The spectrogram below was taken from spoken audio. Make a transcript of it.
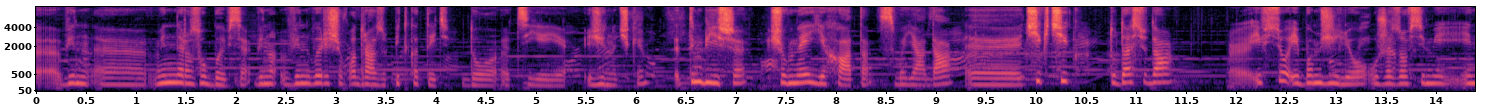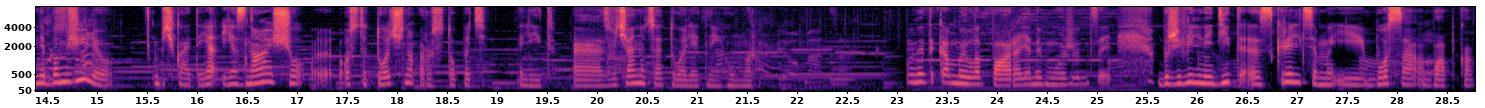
е, він, е, він не розгубився. Він, він вирішив одразу підкатити до цієї жіночки. Тим більше, що в неї є хата своя, да? Е, чік-чік, туди-сюди. І все, і бомжіліо уже зовсім і не бомжіліо. Почекайте, я, я знаю, що остаточно розтопить лід. Звичайно, це туалетний гумор. Вони така мила пара, я не можу цей. Божевільний дід е, з крильцями і боса бабка.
